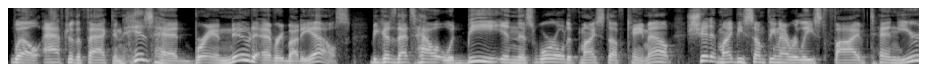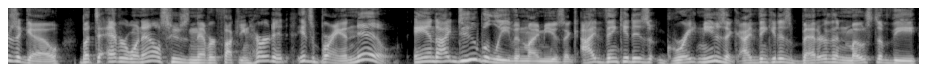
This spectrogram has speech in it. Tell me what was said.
Well, after the fact in his head, brand new to everybody else, because that's how it would be in this world if my stuff came out. Shit, it might be something I released five, ten years ago, but to everyone else who's never fucking heard it, it's brand new. And I do believe in my music. I think it is great music. I think it is better than most of the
